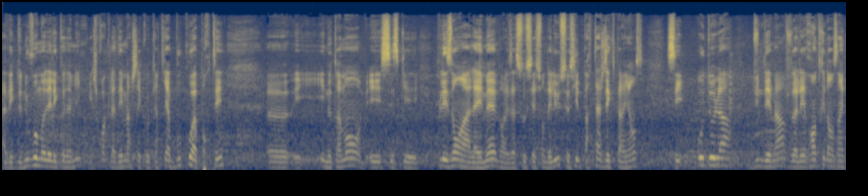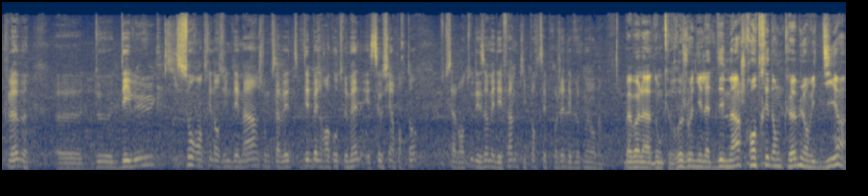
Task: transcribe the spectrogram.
avec de nouveaux modèles économiques. Et je crois que la démarche écoquartier a beaucoup apporté. Euh, et, et notamment, et c'est ce qui est plaisant à l'AMF, dans les associations d'élus, c'est aussi le partage d'expérience. C'est au-delà d'une démarche, vous allez rentrer dans un club euh, d'élus qui sont rentrés dans une démarche. Donc ça va être des belles rencontres humaines et c'est aussi important c'est avant tout des hommes et des femmes qui portent ces projets de développement urbain. Ben voilà, donc rejoignez la démarche, rentrez dans le club, j'ai envie de dire.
